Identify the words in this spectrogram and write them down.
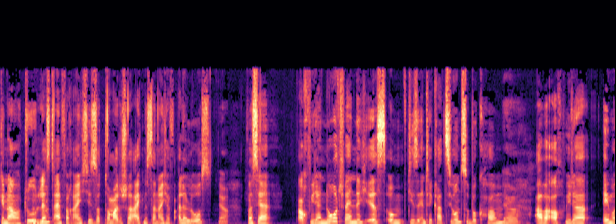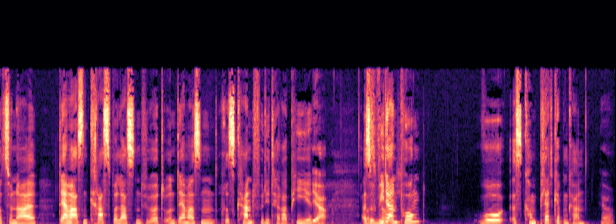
Genau, du mhm. lässt einfach eigentlich dieses traumatische Ereignis dann eigentlich auf alle los. Ja. Was ja auch wieder notwendig ist, um diese Integration zu bekommen, ja. aber auch wieder emotional dermaßen krass belastend wird und dermaßen riskant für die Therapie. Ja. Also wieder ein Punkt, wo es komplett kippen kann. Ja.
